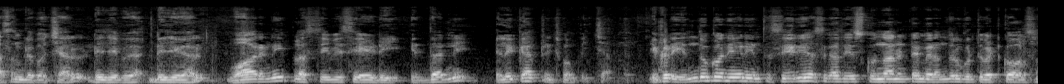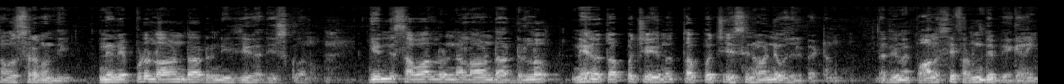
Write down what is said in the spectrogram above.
అసెంబ్లీకి వచ్చారు. డీజీపీ డీజీ గారు వారిని ప్లస్ సిబిసిఐడి ఇద్దరిని హెలికాప్టర్ ఇచ్చి పంపించారు. ఇక్కడ ఎందుకు నేను ఇంత సీరియస్గా తీసుకున్నానంటే మీరందరూ గుర్తుపెట్టుకోవాల్సిన అవసరం ఉంది. నేను ఎప్పుడు లా అండ్ ఆర్డర్ ఈజీగా తీసుకోను. ఎన్ని సవాళ్ళున్న లా అండ్ ఆర్డర్లో నేను తప్పు చేయను తప్పు చేసిన వాడిని వదిలిపెట్టను that my policy from the beginning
